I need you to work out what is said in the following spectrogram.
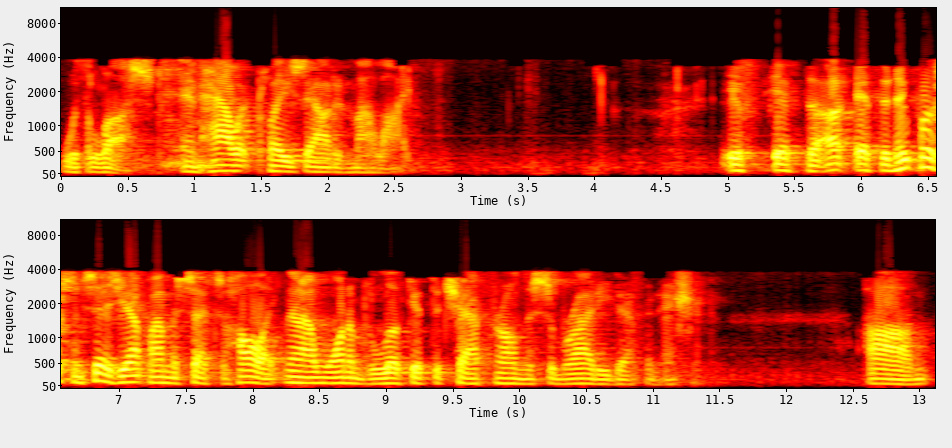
with lust and how it plays out in my life. If if the if the new person says, "Yep, I'm a sexaholic," then I want them to look at the chapter on the sobriety definition, um,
